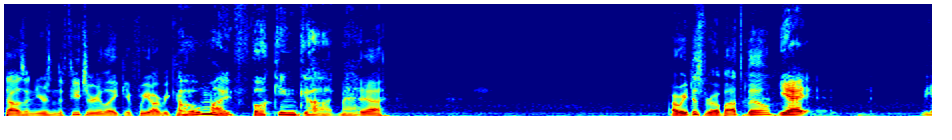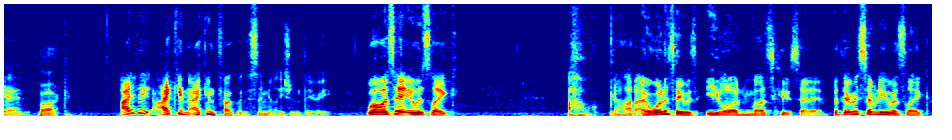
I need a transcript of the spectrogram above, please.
1000 years in the future like if we are becoming oh my fucking god, man Yeah. Are we just robots, Bill? Yeah. Yeah, Fuck. I think I can I can fuck with the simulation theory. What was it? It was like Oh god, I want to say it was Elon Musk who said it, but there was somebody who was like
